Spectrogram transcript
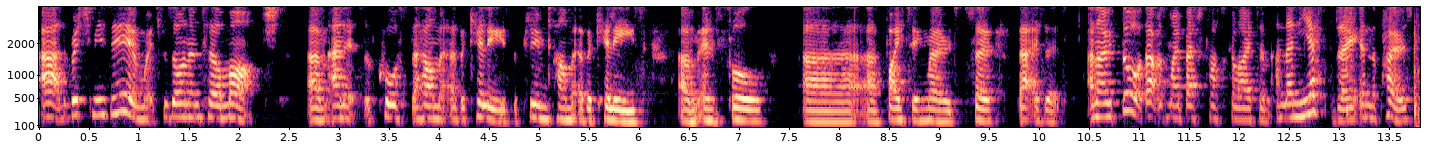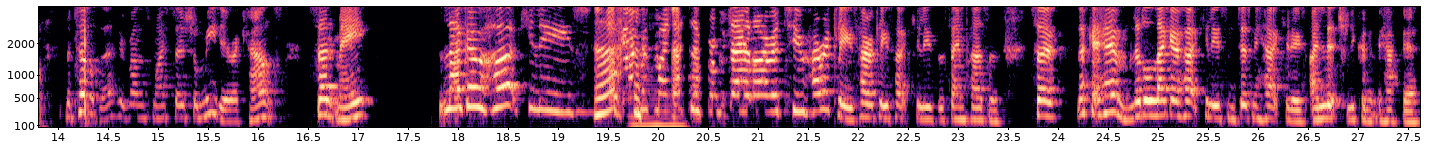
at the British Museum, which was on until March. Um, and it's, of course, the helmet of Achilles, the plumed helmet of Achilles um, in full uh, uh, fighting mode. So that is it. And I thought that was my best classical item. And then yesterday in the post, Matilda, who runs my social media accounts, sent me Lego Hercules to go with my letter from Deianira to Heracles. Heracles, Hercules, the same person. So look at him, little Lego Hercules and Disney Hercules. I literally couldn't be happier.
